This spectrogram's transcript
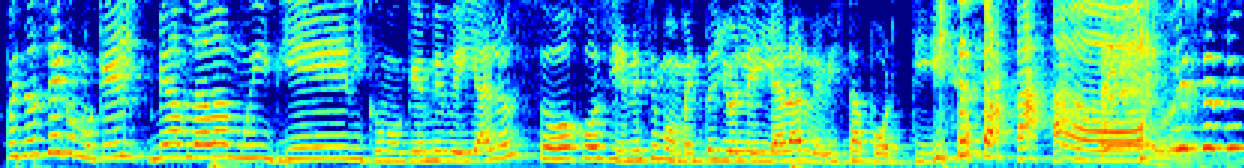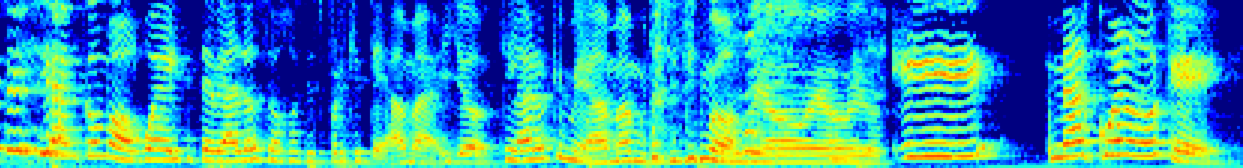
pues no sé, como que él me hablaba muy bien y como que me veía a los ojos y en ese momento yo leía la revista por ti. Ah, Entonces decían como, güey, si te ve a los ojos es porque te ama. Y yo, claro que me ama muchísimo. Obvio, obvio, obvio. Y me acuerdo que,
